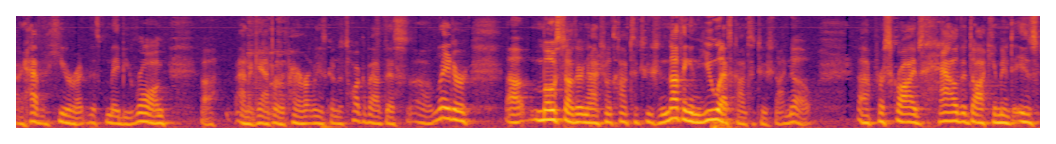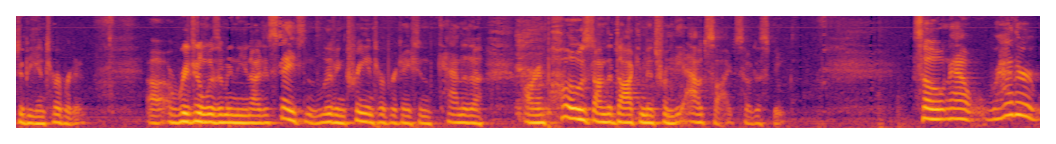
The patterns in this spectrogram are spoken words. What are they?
I have here, this may be wrong, uh, Anna Gamper apparently is going to talk about this uh, later, uh, most other national constitutions, nothing in the U.S. Constitution, I know, uh, prescribes how the document is to be interpreted. Uh, originalism in the United States and living tree interpretation in Canada are imposed on the documents from the outside, so to speak. So now, rather,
